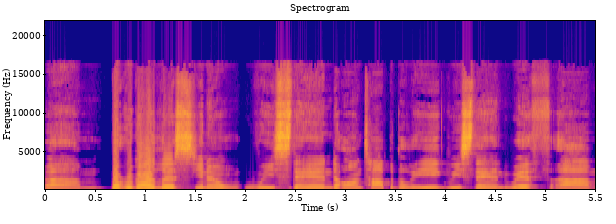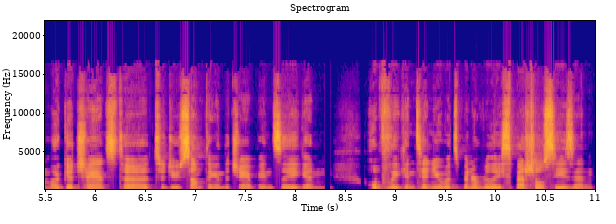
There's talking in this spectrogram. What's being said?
Um, but regardless, you know, we stand on top of the league. We stand with um, a good chance to to do something in the Champions League and hopefully continue what's been a really special season.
